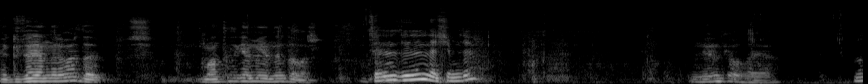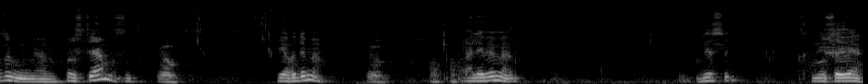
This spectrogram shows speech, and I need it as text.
Ya güzel yanları var da mantıklı gelmeyen yanları da var. Senin dinin ne şimdi? Bilmiyorum ki vallahi ya. Nasıl bilmiyorum. Hristiyan mısın? Yok. Yahudi mi? Yok. Alevi mi? Nesin? Musevi.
